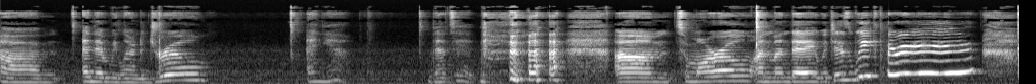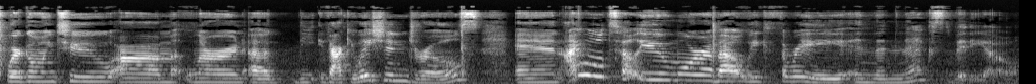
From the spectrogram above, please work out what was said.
Um, and then we learned a drill and yeah, that's it. um, tomorrow on Monday, which is week three, we're going to um, learn uh, the evacuation drills and I will tell you more about week three in the next video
